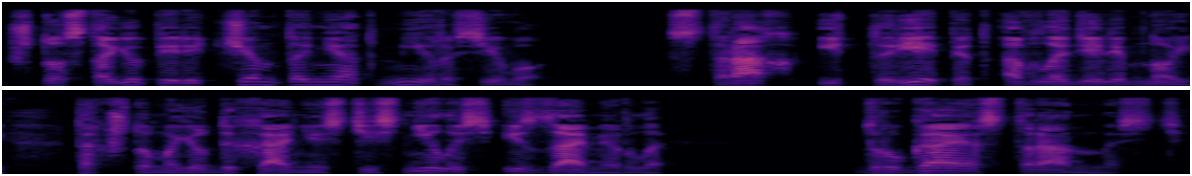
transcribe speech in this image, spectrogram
что стою перед чем-то не от мира сего. Страх и трепет овладели мной, так что мое дыхание стеснилось и замерло. Другая странность.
